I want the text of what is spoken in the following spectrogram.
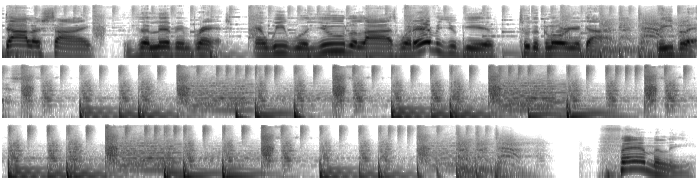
dollar sign the living branch. And we will utilize whatever you give to the glory of God. Be blessed. Family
